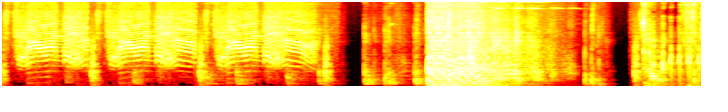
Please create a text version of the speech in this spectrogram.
Fire in the hole! Fire in the hole!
